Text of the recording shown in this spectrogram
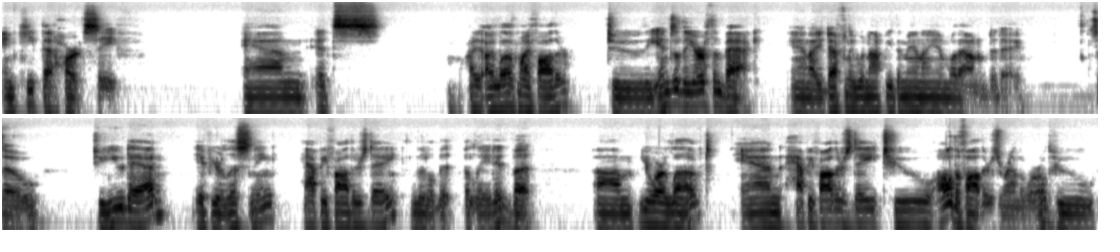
and keep that heart safe. And it's, I, I love my father to the ends of the earth and back, and I definitely would not be the man I am without him today. So, to you, Dad, if you're listening, happy Father's Day. A little bit belated, but um, you are loved. And happy Father's Day to all the fathers around the world who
